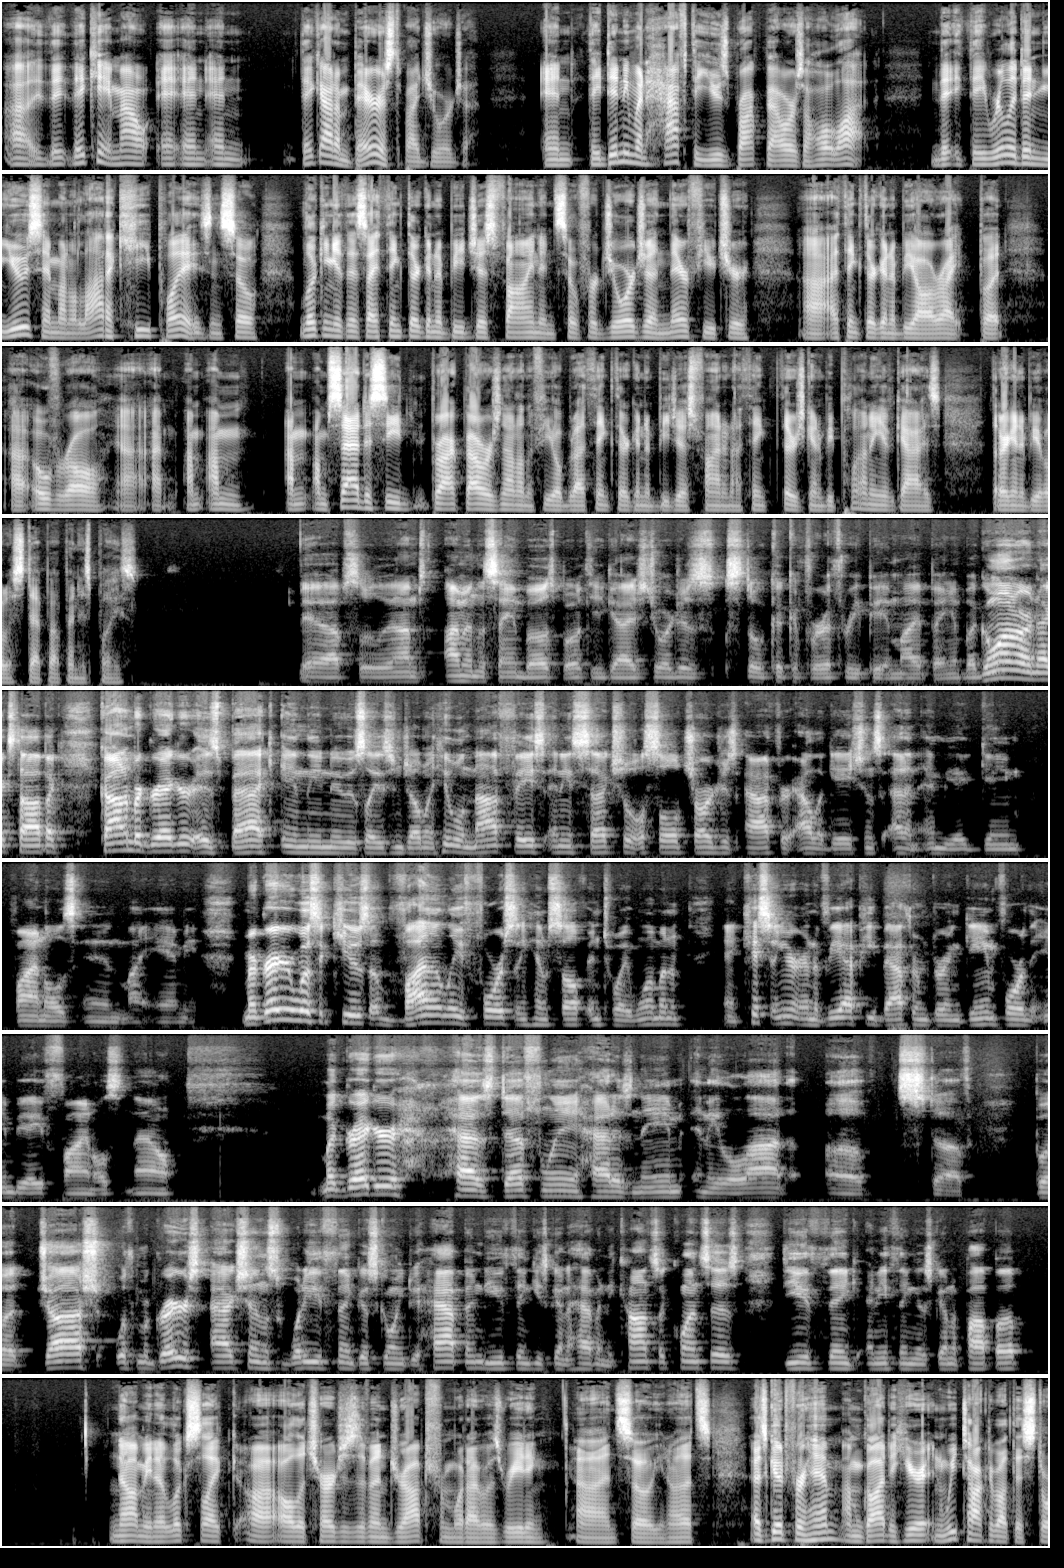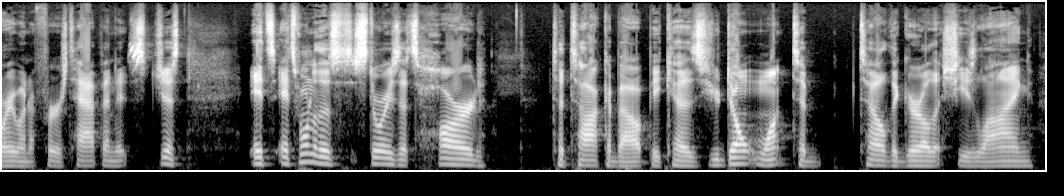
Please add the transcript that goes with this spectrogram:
Uh, they, they came out and, and they got embarrassed by Georgia, and they didn't even have to use Brock Bowers a whole lot. They, they really didn't use him on a lot of key plays. And so, looking at this, I think they're going to be just fine. And so, for Georgia and their future, uh, I think they're going to be all right. But uh, overall, uh, I'm, I'm I'm, I'm sad to see Brock Bowers not on the field, but I think they're going to be just fine, and I think there's going to be plenty of guys that are going to be able to step up in his place. Yeah, absolutely. I'm I'm in the same boat as both of you guys. Georgia's still cooking for a 3P in my opinion. But going on to our next topic, Conor McGregor is back in the news, ladies and gentlemen. He will not face any sexual assault charges after allegations at an NBA game finals in Miami. McGregor was accused of violently forcing himself into a woman and kissing her in a VIP bathroom during Game 4 of the NBA Finals. Now, McGregor has definitely had his name in a lot of stuff. But Josh, with McGregor's actions, what do you think is going to happen? Do you think he's going to have any consequences? Do you think anything is going to pop up? No, I mean it looks like uh, all the charges have been dropped from what I was reading, uh, and so you know that's that's good for him. I'm glad to hear it. And we talked about this story when it first happened. It's just it's it's one of those stories that's hard to talk about because you don't want to tell the girl that she's lying,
